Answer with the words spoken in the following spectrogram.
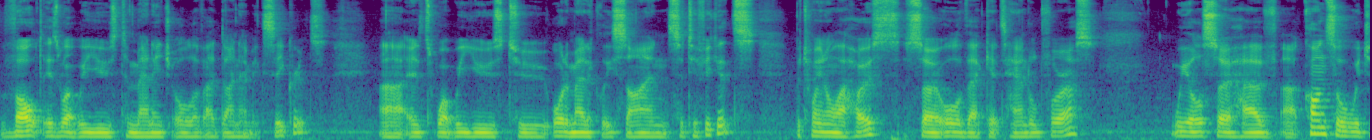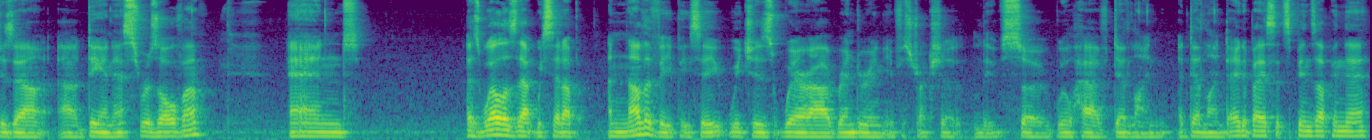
Vault is what we use to manage all of our dynamic secrets. Uh, it's what we use to automatically sign certificates between all our hosts, so all of that gets handled for us. We also have uh, Consul, which is our, our DNS resolver, and as well as that, we set up another VPC, which is where our rendering infrastructure lives. So we'll have deadline a deadline database that spins up in there.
